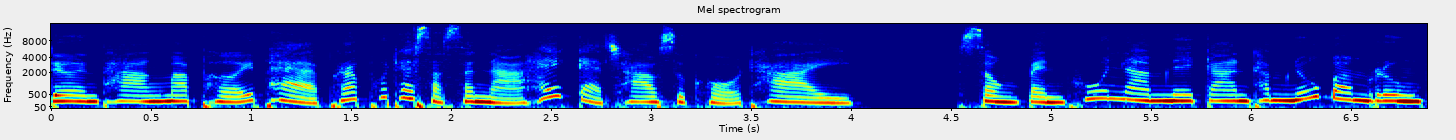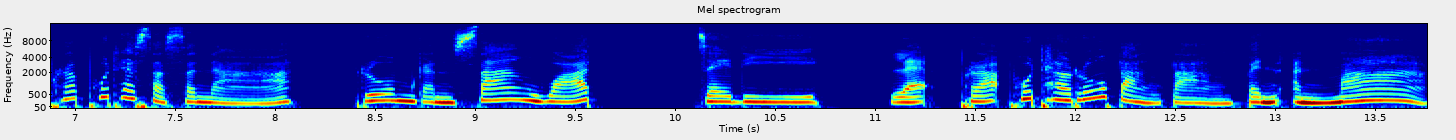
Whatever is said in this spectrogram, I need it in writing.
เดินทางมาเผยแผ่พระพุทธศาสนาให้แก่ชาวสุขโขทัยทรงเป็นผู้นำในการทำนุบำรุงพระพุทธศาสนา ร่วมกันสร้างวัด เจดีย์และพระพุทธรูปต่างๆ เป็นอันมาก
